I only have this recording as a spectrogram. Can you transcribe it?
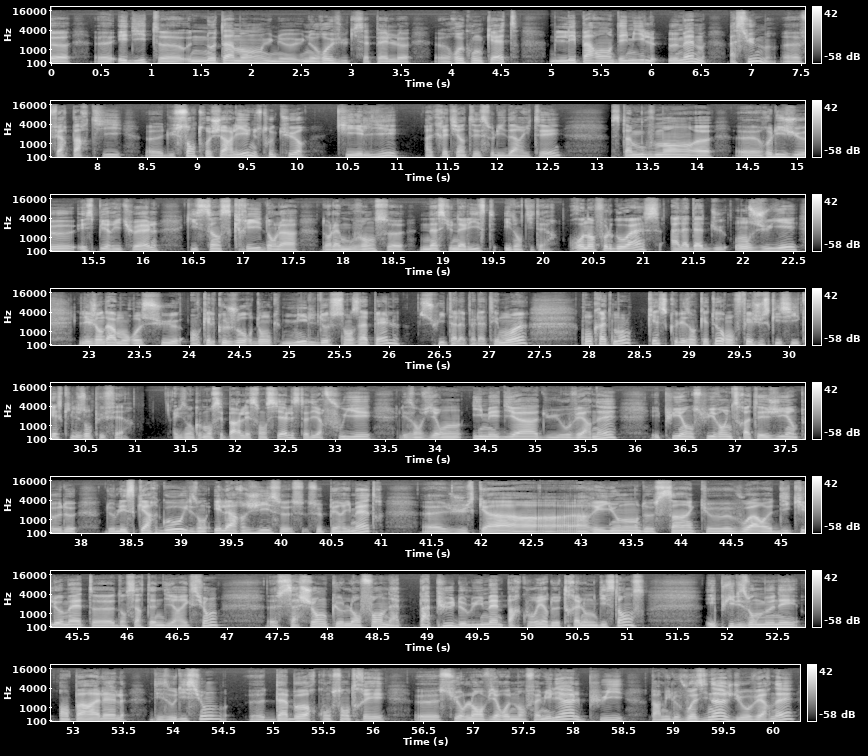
édite notamment une, revue qui s'appelle Reconquête. Les parents d'Émile eux-mêmes assument faire partie du Centre Charlier, une structure qui est liée à Chrétienté Solidarité. C'est un mouvement euh, euh, religieux et spirituel qui s'inscrit dans la, dans la mouvance euh, nationaliste identitaire. Ronan Folgoas, à la date du 11 juillet, les gendarmes ont reçu en quelques jours donc 1200 appels suite à l'appel à témoins. Concrètement, qu'est-ce que les enquêteurs ont fait jusqu'ici? Qu'est-ce qu'ils ont pu faire? Ils ont commencé par l'essentiel, c'est-à-dire fouiller les environs immédiats du Haut-Vernay, et puis en suivant une stratégie un peu de, l'escargot, ils ont élargi ce, périmètre euh, jusqu'à un, rayon de 5, euh, voire 10 km euh, dans certaines directions, sachant que l'enfant n'a pas pu de lui-même parcourir de très longues distances. Et puis ils ont mené en parallèle des auditions, d'abord concentrées sur l'environnement familial, puis parmi le voisinage du Haut-Vernay,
